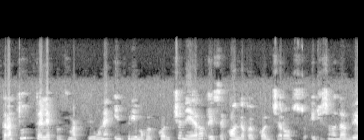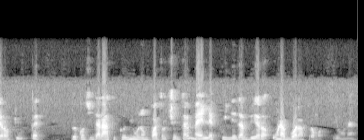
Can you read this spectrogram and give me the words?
tra tutte le profumazioni, il primo col codice nero e il secondo col codice rosso, e ci sono davvero tutte. Poi considerate che ognuno un 400 ml, quindi è davvero una buona promozione.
